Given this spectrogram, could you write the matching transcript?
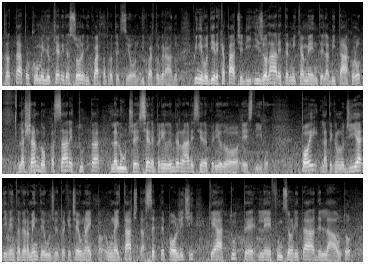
trattato come gli occhiali da sole di quarta protezione, di quarto grado. Quindi vuol dire capace di isolare termicamente l'abitacolo lasciando passare tutta la luce sia nel periodo invernale sia nel periodo estivo. Poi la tecnologia diventa veramente utile perché c'è un iTouch da 7 pollici che ha tutte le funzionalità dell'auto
